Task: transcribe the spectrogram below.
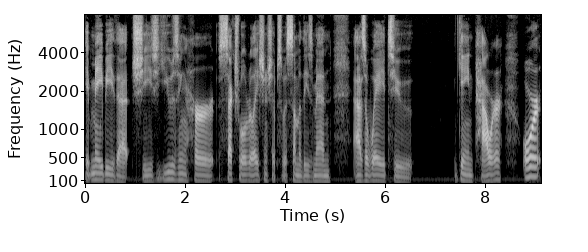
It may be that she's using her sexual relationships with some of these men as a way to gain power, or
